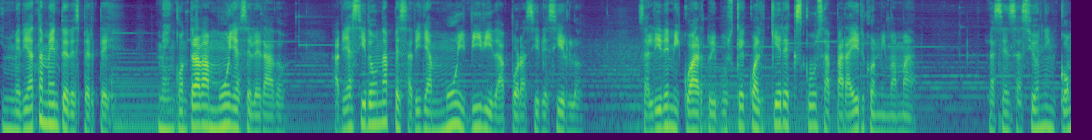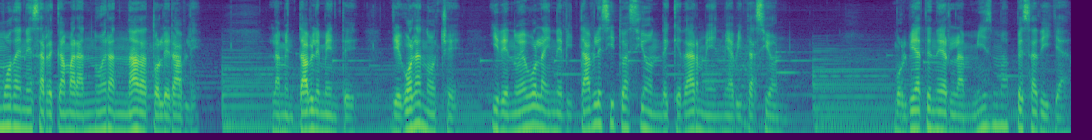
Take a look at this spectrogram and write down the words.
Inmediatamente desperté. Me encontraba muy acelerado. Había sido una pesadilla muy vívida, por así decirlo. Salí de mi cuarto y busqué cualquier excusa para ir con mi mamá. La sensación incómoda en esa recámara no era nada tolerable. Lamentablemente, llegó la noche y de nuevo la inevitable situación de quedarme en mi habitación. Volví a tener la misma pesadilla,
